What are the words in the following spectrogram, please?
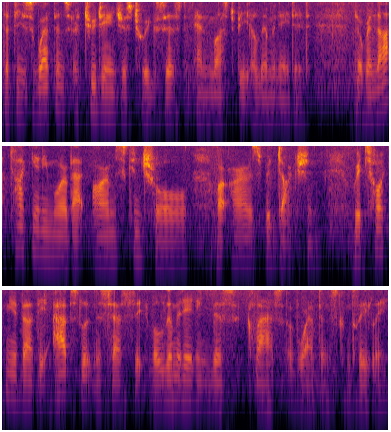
that these weapons are too dangerous to exist and must be eliminated. That we're not talking anymore about arms control or arms reduction. We're talking about the absolute necessity of eliminating this class of weapons completely.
